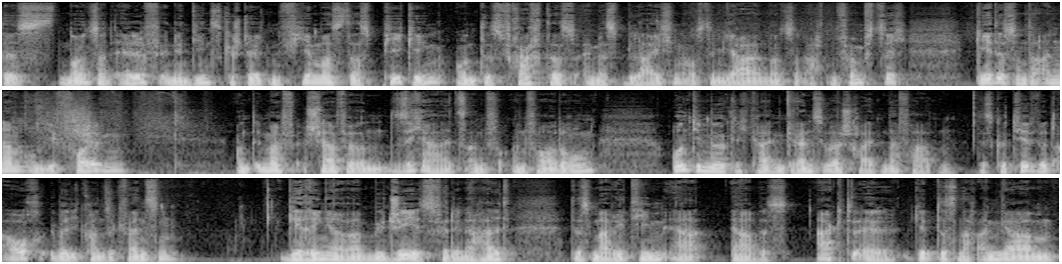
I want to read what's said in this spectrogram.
des 1911 in den Dienst gestellten Viermasters Peking und des Frachters MS Bleichen aus dem Jahr 1958 geht es unter anderem um die Folgen und immer schärferen Sicherheitsanforderungen und die Möglichkeiten grenzüberschreitender Fahrten. Diskutiert wird auch über die Konsequenzen geringerer Budgets für den Erhalt des maritimen Erbes. Aktuell gibt es nach Angaben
